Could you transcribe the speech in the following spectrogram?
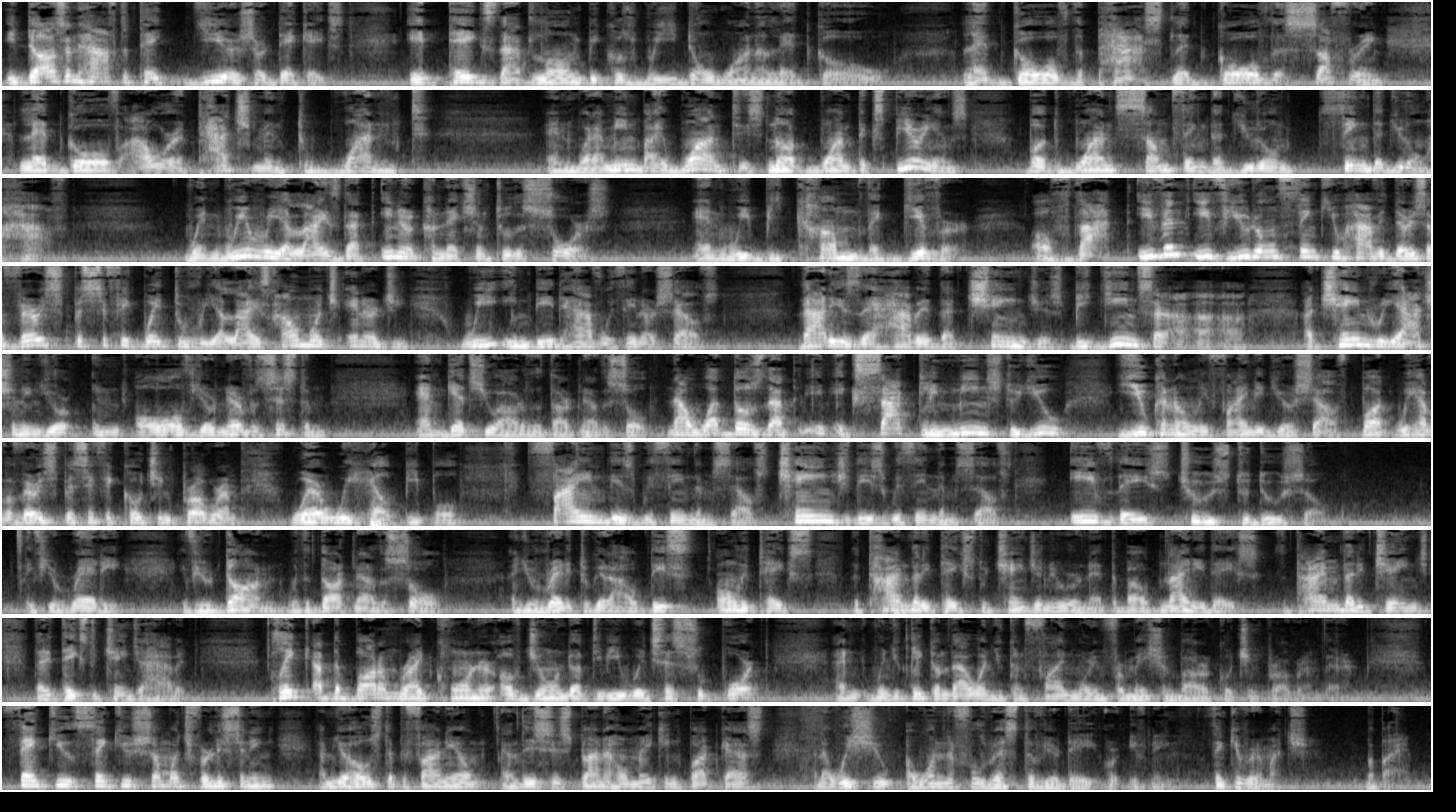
It doesn't have to take years or decades. It takes that long because we don't want to let go. Let go of the past. Let go of the suffering. Let go of our attachment to want and what I mean by want is not want experience, but want something that you don't think that you don't have. When we realize that inner connection to the source and we become the giver of that, even if you don't think you have it, there is a very specific way to realize how much energy we indeed have within ourselves. That is the habit that changes, begins a, a, a a chain reaction in your in all of your nervous system and gets you out of the dark night of the soul. Now, what does that exactly means to you? You can only find it yourself. But we have a very specific coaching program where we help people find this within themselves, change this within themselves, if they choose to do so. If you're ready, if you're done with the dark night of the soul, and you're ready to get out, this only takes the time that it takes to change a neural net, about 90 days. The time that it change that it takes to change a habit. Click at the bottom right corner of journ.tv where it says support. And when you click on that one, you can find more information about our coaching program there. Thank you. Thank you so much for listening. I'm your host, Epifanio, and this is Planet Homemaking Podcast. And I wish you a wonderful rest of your day or evening. Thank you very much. Bye bye.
